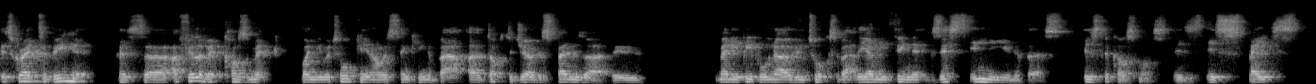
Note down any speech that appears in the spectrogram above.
It's great to be here because uh, I feel a bit cosmic. When you were talking, I was thinking about uh, Dr. Joe Dispenza, who many people know, who talks about the only thing that exists in the universe is the cosmos, is is space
